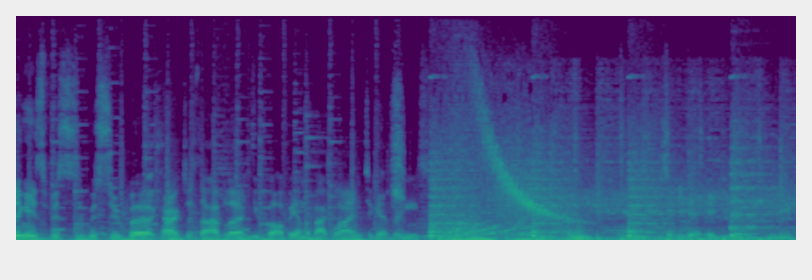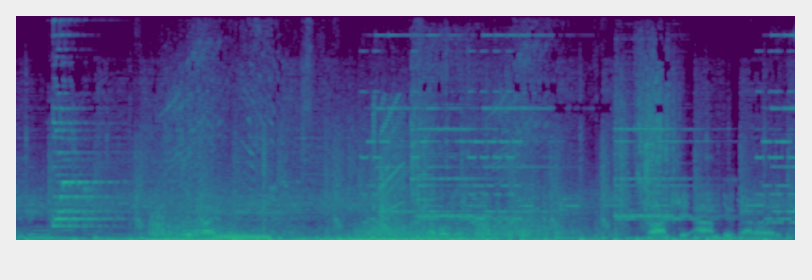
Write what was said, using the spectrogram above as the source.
Thing is, with, with super characters that I've learned, you've got to be on the back line to get rings. Because if you get hit, you, get, you lose your rings. So I need... Oh, I'm shit. I'm doing bad already.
